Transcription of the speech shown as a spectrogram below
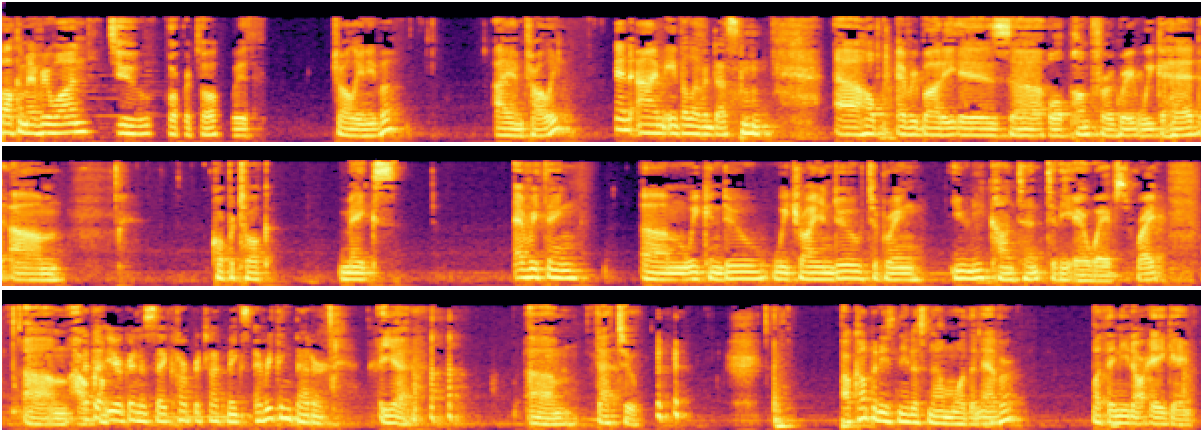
Welcome everyone to Corporate Talk with Charlie and Eva. I am Charlie. And I'm Eva Lewandowski. I uh, hope everybody is uh, all pumped for a great week ahead. Um, Corporate Talk makes everything um, we can do, we try and do to bring unique content to the airwaves, right? Um, I thought com- you were going to say Corporate Talk makes everything better. Yeah. Um, that too. our companies need us now more than ever, but they need our A game.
